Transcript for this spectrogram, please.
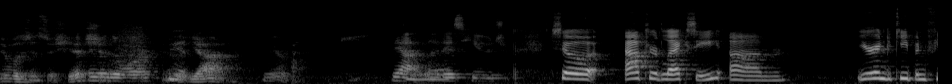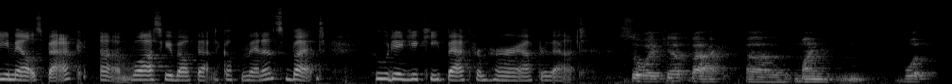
it was just a shit show. It was a war. It was- yeah. Yeah. Yeah, that is huge. So after Lexi, um, you're into keeping females back. Um, we'll ask you about that in a couple minutes. But who did you keep back from her after that? So I kept back uh, my what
